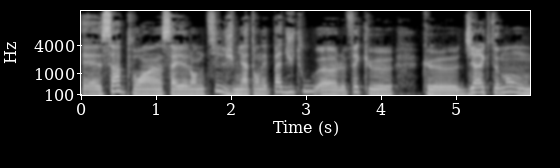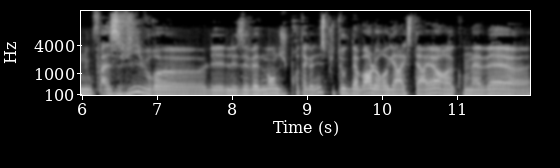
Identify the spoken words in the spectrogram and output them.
Et ça pour un Silent Hill, je m'y attendais pas du tout. le fait que que directement on nous fasse vivre les, les événements du protagoniste plutôt que d'avoir le regard extérieur qu'on avait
